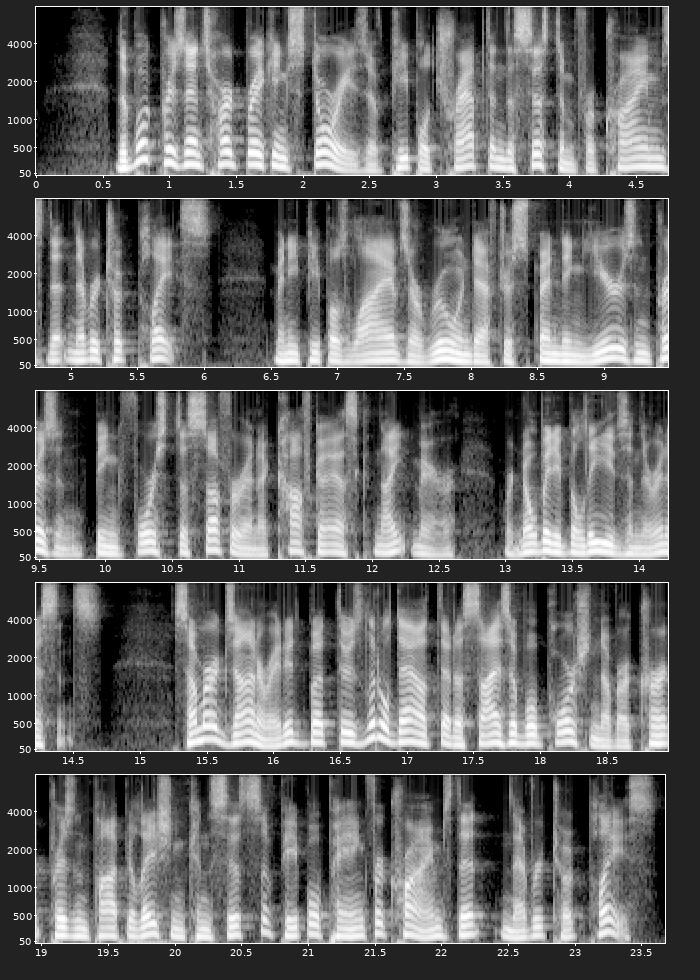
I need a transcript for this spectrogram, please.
The book presents heartbreaking stories of people trapped in the system for crimes that never took place. Many people's lives are ruined after spending years in prison, being forced to suffer in a Kafkaesque nightmare where nobody believes in their innocence. Some are exonerated, but there's little doubt that a sizable portion of our current prison population consists of people paying for crimes that never took place.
